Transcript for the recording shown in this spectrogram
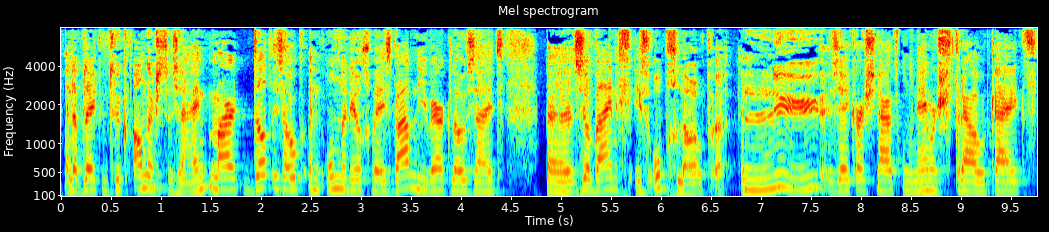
En dat bleek natuurlijk anders te zijn. Maar dat is ook een onderdeel geweest waarom die werkloosheid uh, zo weinig is opgelopen. En nu, zeker als je naar het ondernemersvertrouwen kijkt,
